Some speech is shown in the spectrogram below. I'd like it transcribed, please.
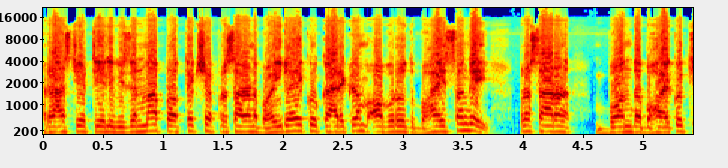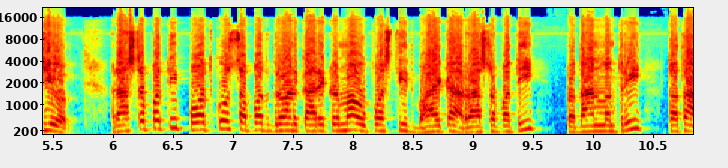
राष्ट्रिय टेलिभिजनमा प्रत्यक्ष प्रसारण भइरहेको कार्यक्रम अवरोध भएसँगै प्रसारण बन्द भएको थियो। राष्ट्रपति पदको शपथ ग्रहण कार्यक्रममा उपस्थित भएका राष्ट्रपति प्रधानमन्त्री तथा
